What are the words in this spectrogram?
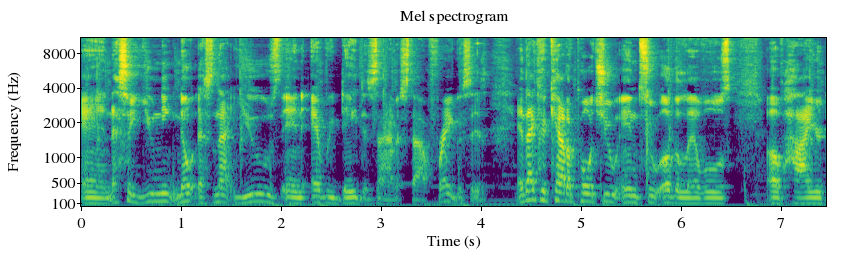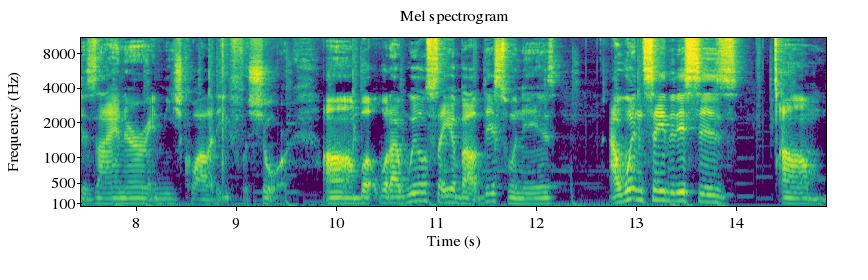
And that's a unique note that's not used in everyday designer style fragrances. And that could catapult you into other levels of higher designer and niche quality for sure. Um, but what I will say about this one is, I wouldn't say that this is um,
